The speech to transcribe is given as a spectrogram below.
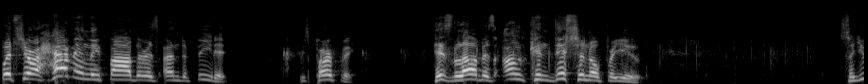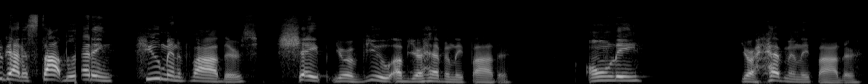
but your heavenly father is undefeated. He's perfect. His love is unconditional for you. So you got to stop letting human fathers shape your view of your heavenly father. Only your heavenly father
